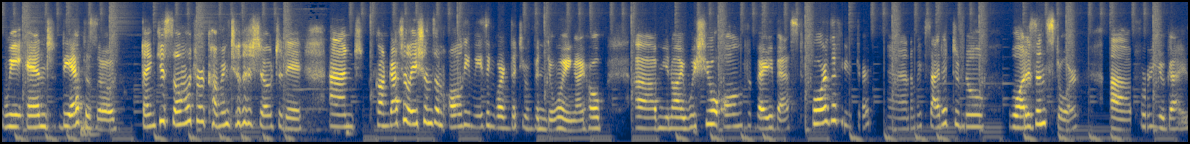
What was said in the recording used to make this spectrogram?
we end the episode. Thank you so much for coming to the show today. And congratulations on all the amazing work that you've been doing. I hope, um, you know, I wish you all the very best for the future. And I'm excited to know what is in store uh, for you guys.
